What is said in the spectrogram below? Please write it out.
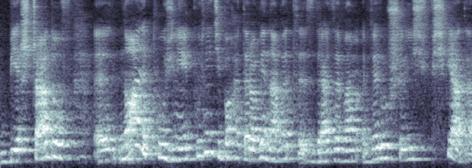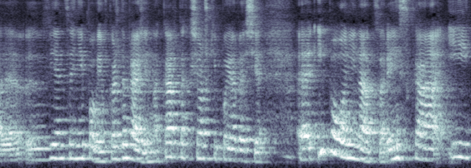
Bieszczadów. E, No ale później, później ci bohaterowie nawet, e, zdradzę Wam, wyruszyli w świat, ale e, więcej nie powiem. W każdym razie na kartach książki pojawia się e, i Połonina Caryńska, i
